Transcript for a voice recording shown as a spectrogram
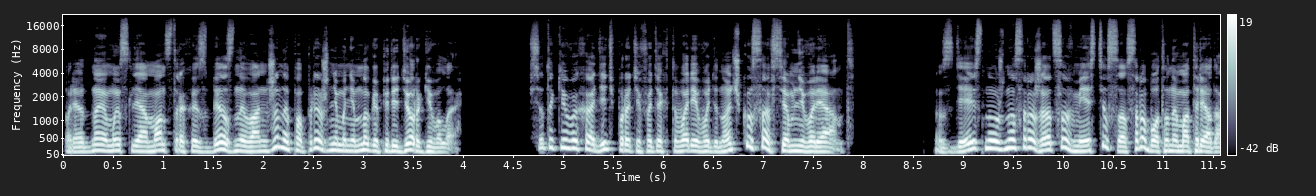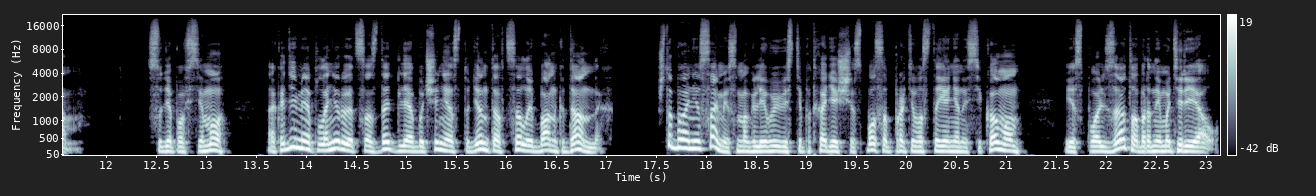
При одной мысли о монстрах из бездны Ван Джена по-прежнему немного передёргивало. Всё-таки выходить против этих тварей в одиночку совсем не вариант. Здесь нужно сражаться вместе со сработанным отрядом. Судя по всему, Академия планирует создать для обучения студентов целый банк данных, чтобы они сами смогли вывести подходящий способ противостояния насекомым, используя отобранный материал.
